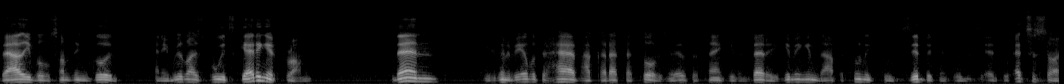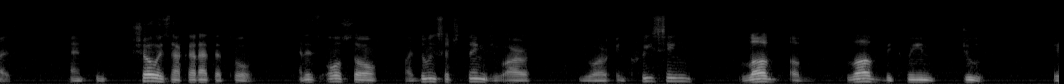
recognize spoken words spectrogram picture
valuable, something good, and you realize who it's getting it from, then he's going to be able to have hakarat. He's going to be able to thank even better. You're giving him the opportunity to exhibit and to, and to exercise and to show his hakarat tov. And it's also by doing such things, you are you are increasing love of love between Jews. So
